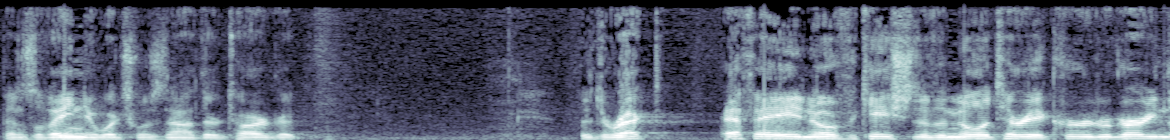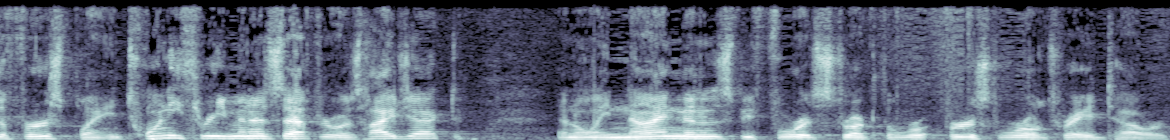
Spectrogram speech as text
Pennsylvania, which was not their target. The direct FAA notification of the military occurred regarding the first plane 23 minutes after it was hijacked and only nine minutes before it struck the first World Trade Tower.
